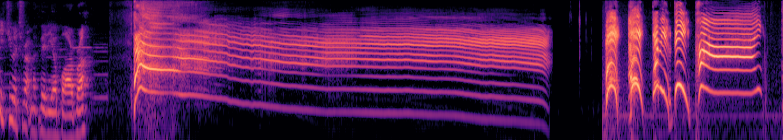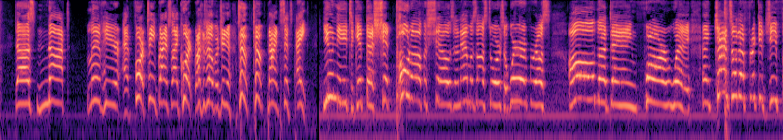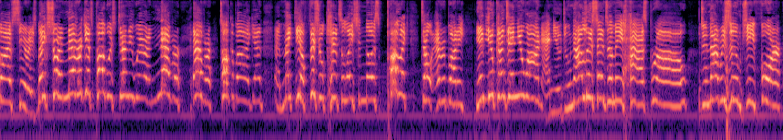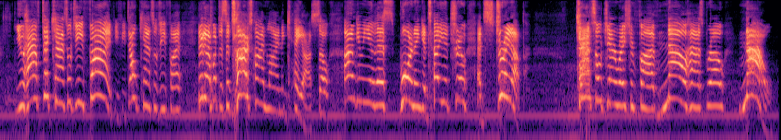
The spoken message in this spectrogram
Did you interrupt my video, Barbara? B E W D pie. Does not live here at 14 Branchline Court, Ruckersville, Virginia 22968. You need to get that shit pulled off of shelves in Amazon stores or wherever else all the dang far away and cancel the frickin' G5 series. Make sure it never gets published anywhere and never, ever talk about it again and make the official cancellation notice public. Tell everybody if you continue on and you do not listen to me, Hasbro, do not resume G4, you have to cancel G5. If you don't cancel G5, you're gonna put this entire timeline in chaos. So I'm giving you this warning to tell you truth and straight up. Cancel Generation 5 now, Hasbro! Now!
